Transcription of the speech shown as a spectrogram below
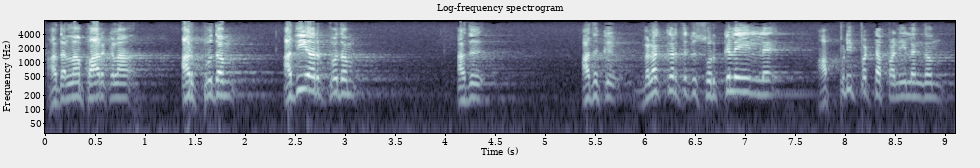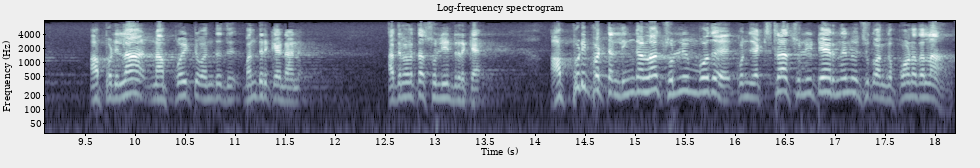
அதெல்லாம் பார்க்கலாம். அற்புதம். அதி அற்புதம். அது அதுக்கு விளக்கறதுக்கு சொற்களே இல்லை. அப்படிப்பட்ட பணிலங்கம் அப்படிலாம் நான் போயிட்டு வந்தது வந்திருக்கேன் நான். அதனால தான் சொல்லிட்டு இருக்கேன். அப்படிப்பட்ட லிங்கம்லாம் சொல்லும் போது கொஞ்சம் எக்ஸ்ட்ரா சொல்லிட்டே இருந்தேன்னு வச்சுக்கோ அங்க போனதெல்லாம்.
